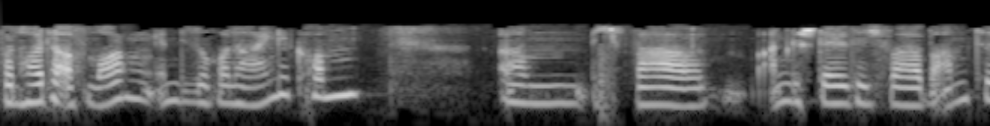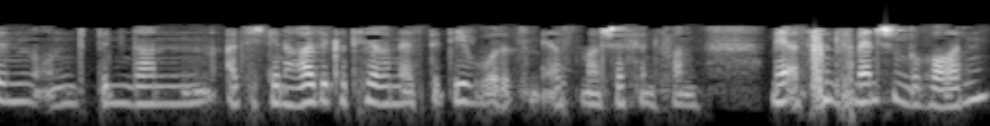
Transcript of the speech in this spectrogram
von heute auf morgen in diese Rolle reingekommen. Ähm, ich war Angestellte, ich war Beamtin und bin dann, als ich Generalsekretärin der SPD wurde, zum ersten Mal Chefin von mehr als fünf Menschen geworden.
